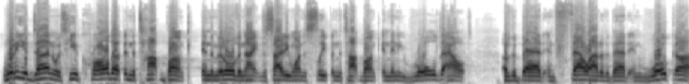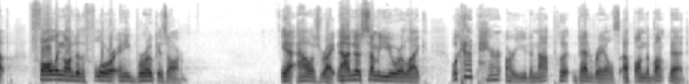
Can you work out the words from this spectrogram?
what he had done was he had crawled up in the top bunk in the middle of the night and decided he wanted to sleep in the top bunk. And then he rolled out of the bed and fell out of the bed and woke up falling onto the floor and he broke his arm. Yeah, Al was right. Now I know some of you are like, what kind of parent are you to not put bed rails up on the bunk bed?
